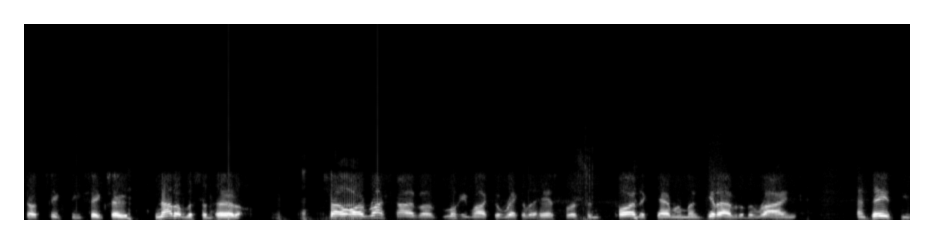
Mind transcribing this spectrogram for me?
shot 66, who none of us had heard of. So I rush over, looking like a wreck of the Hesperus, and find a cameraman, get over to the range, and there's his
